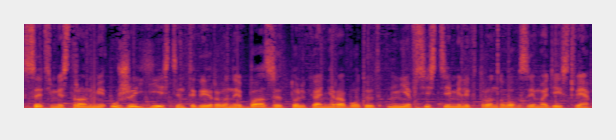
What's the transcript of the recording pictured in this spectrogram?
С этими странами уже есть интегрированные базы, только они работают не в системе электронного взаимодействия.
